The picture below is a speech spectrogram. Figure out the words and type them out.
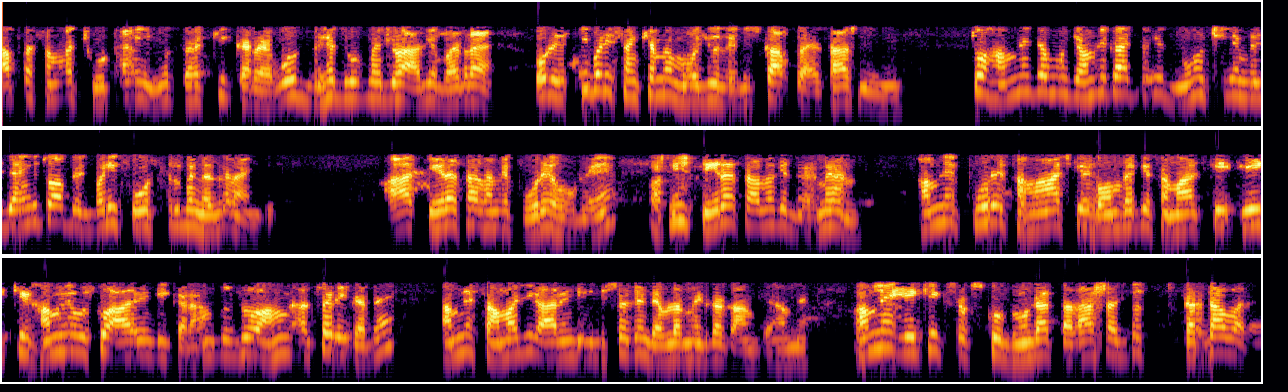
आपका समाज छोटा नहीं वो तरक्की कर रहा है वो बृहद रूप में जो आगे बढ़ रहा है और इतनी बड़ी संख्या में मौजूद है जिसका आपको एहसास नहीं है। तो हमने जब मुझे हमने कहा जब ये दोनों चीज़ें मिल जाएँगी तो आप एक बड़ी फोर्स रूप में नज़र आएँगे। आज तेरह साल हमें पूरे हो गए हैं। इन तेरह सालों के दरमियान हमने पूरे समाज के बॉम्बे के समाज के एक एक हमने उसको आर एन डी करा। हम तो जो हम अक्सर ये कहते हैं हमने सामाजिक R N D research and development का काम किया हमने। हमने एक एक शख्स को ढूंढा तराशा जो कद्दावर है।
